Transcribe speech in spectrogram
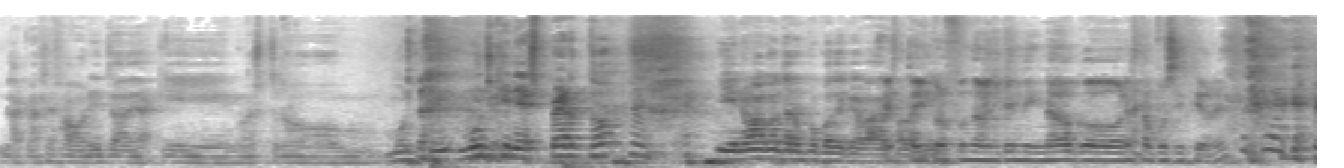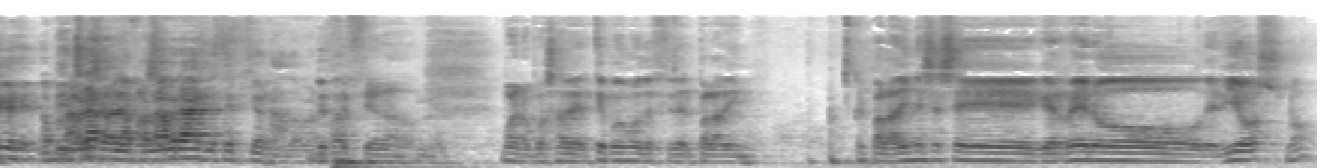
la clase favorita de aquí nuestro Munchkin, experto. Y nos va a contar un poco de qué va Estoy profundamente indignado con esta posición, ¿eh? La palabra, la palabra es decepcionado, ¿verdad? Decepcionado. Bien. Bueno, pues a ver, ¿qué podemos decir del paladín? El paladín es ese guerrero de Dios, ¿no?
